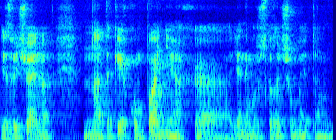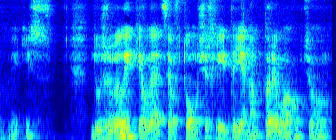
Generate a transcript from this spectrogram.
І, звичайно, на таких компаніях е, я не можу сказати, що ми там якісь дуже великі, але це в тому числі дає нам перевагу в цьому,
